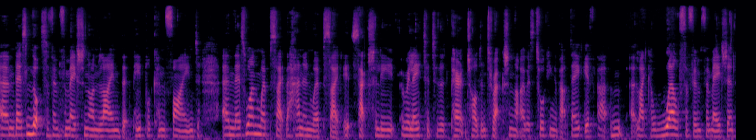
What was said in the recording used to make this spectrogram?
Um, there's lots of information online that people can find. And there's one website, the Hanen website. It's actually related to the parent-child interaction that I was talking about. They give uh, like a wealth of information,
